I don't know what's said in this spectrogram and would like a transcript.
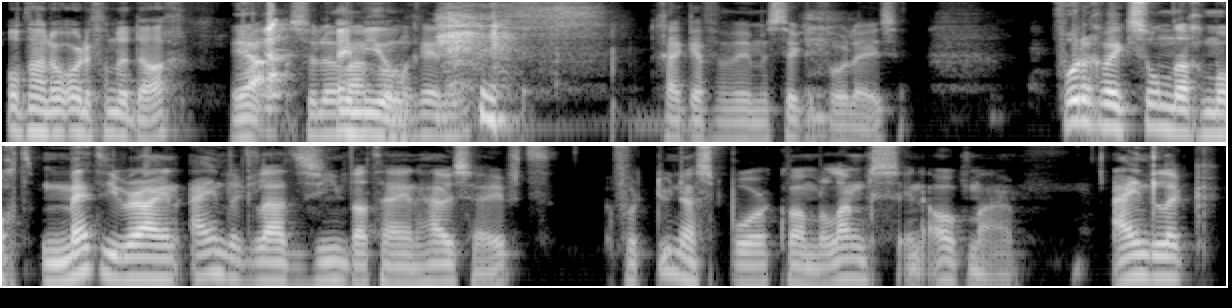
op naar de orde van de dag. Ja, Ja, zullen we Emiel. beginnen? Ga ik even weer mijn stukje voorlezen. Vorige week zondag mocht Matty Ryan eindelijk laten zien wat hij in huis heeft. Fortuna Spoor kwam langs in Alkmaar. Eindelijk,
